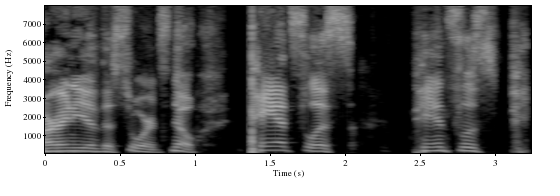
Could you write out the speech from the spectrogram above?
or any of the sorts. No, pantsless, pantsless.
